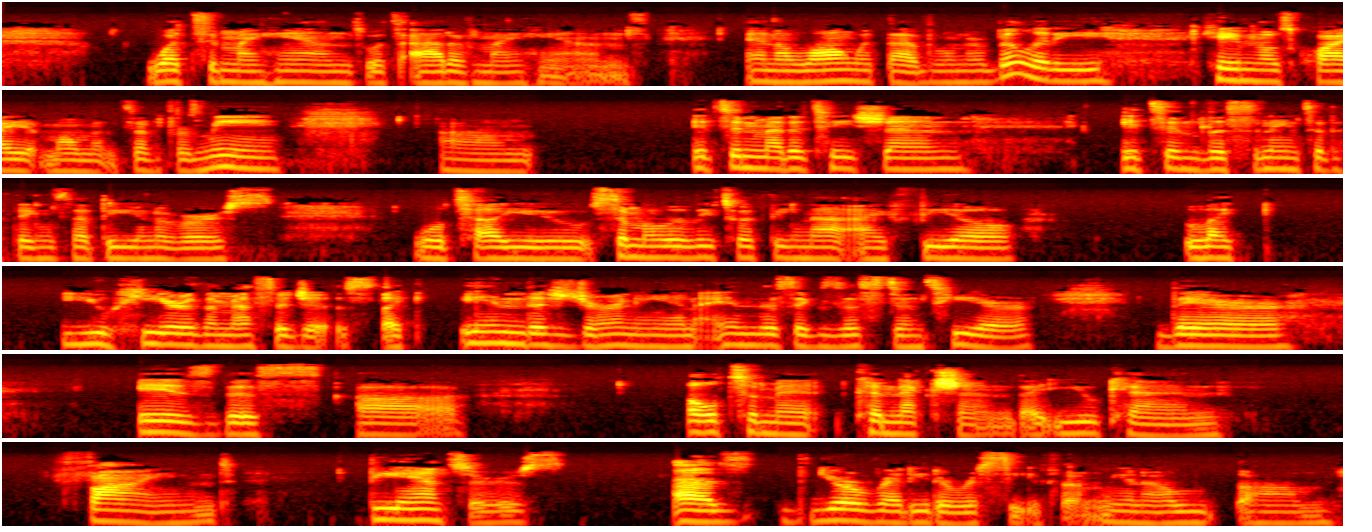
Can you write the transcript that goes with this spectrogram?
what's in my hands, what's out of my hands. And along with that vulnerability came those quiet moments. And for me, um, it's in meditation, it's in listening to the things that the universe will tell you. Similarly to Athena, I feel like you hear the messages, like in this journey and in this existence here, there is this uh, ultimate connection that you can find the answers as you're ready to receive them. You know, um,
